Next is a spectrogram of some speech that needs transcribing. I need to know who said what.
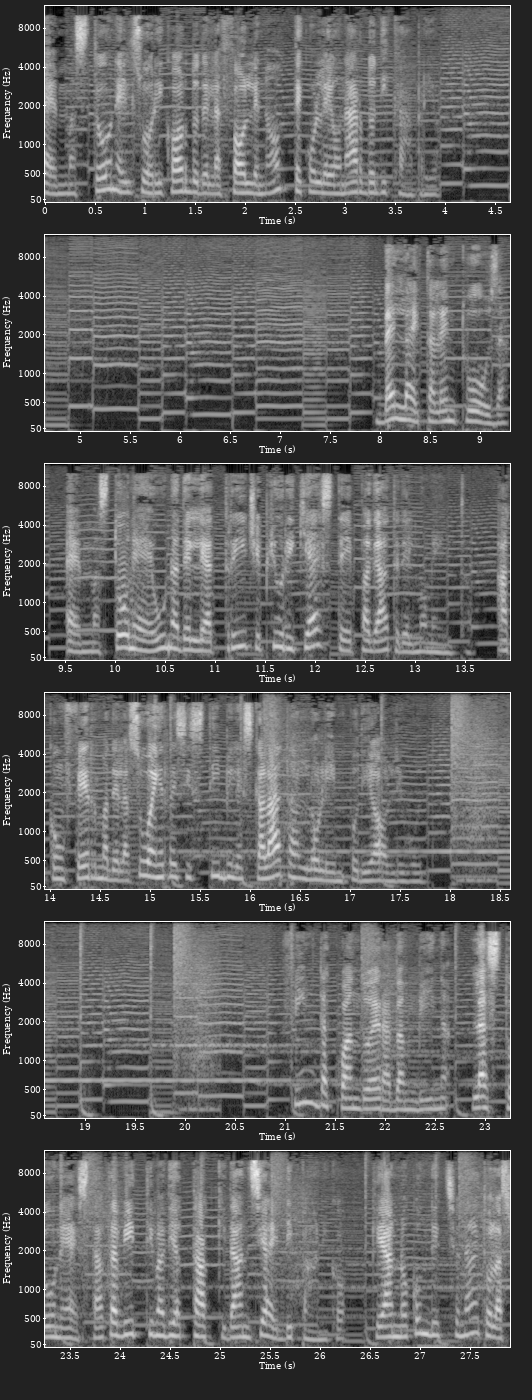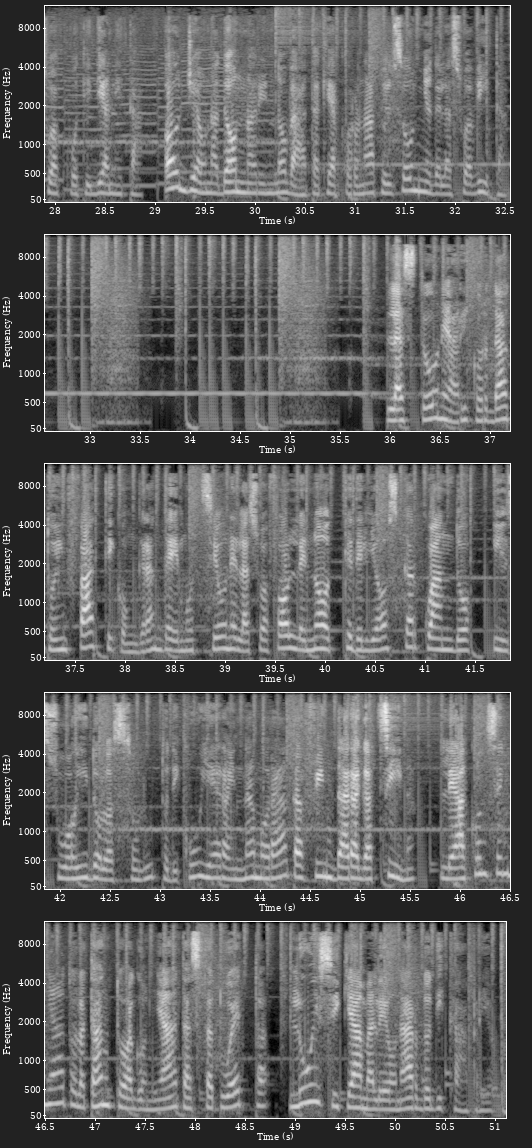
Speaker 1: Emma Stone e il suo ricordo della folle notte con Leonardo DiCaprio. Bella e talentuosa, Emma Stone è una delle attrici più richieste e pagate del momento, a conferma della sua irresistibile scalata all'Olimpo di Hollywood. Fin da quando era bambina, la Stone è stata vittima di attacchi d'ansia e di panico, che hanno condizionato la sua quotidianità, oggi è una donna rinnovata che ha coronato il sogno della sua vita. La Stone ha ricordato infatti con grande emozione la sua folle notte degli Oscar quando, il suo idolo assoluto di cui era innamorata fin da ragazzina, le ha consegnato la tanto agognata statuetta, lui si chiama Leonardo DiCaprio.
